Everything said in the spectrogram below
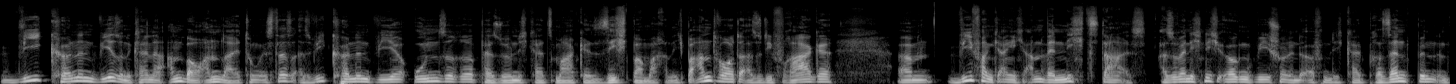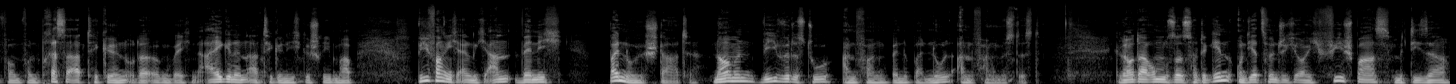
wie können wir, so eine kleine Anbauanleitung ist das, also wie können wir unsere Persönlichkeitsmarke sichtbar machen. Ich beantworte also die Frage, ähm, wie fange ich eigentlich an, wenn nichts da ist? Also wenn ich nicht irgendwie schon in der Öffentlichkeit präsent bin, in Form von Presseartikeln oder irgendwelchen eigenen Artikeln, die ich geschrieben habe. Wie fange ich eigentlich an, wenn ich bei Null starte? Norman, wie würdest du anfangen, wenn du bei Null anfangen müsstest? Genau darum soll es heute gehen und jetzt wünsche ich euch viel Spaß mit dieser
